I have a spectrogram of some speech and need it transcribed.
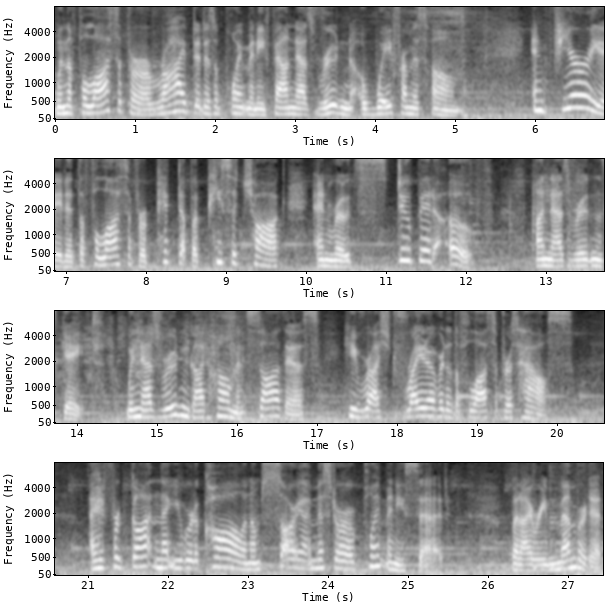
When the philosopher arrived at his appointment, he found Nasruddin away from his home. Infuriated, the philosopher picked up a piece of chalk and wrote stupid oath on Nasruddin's gate. When Nasruddin got home and saw this, he rushed right over to the philosopher's house. I had forgotten that you were to call, and I'm sorry I missed our appointment, he said. But I remembered it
